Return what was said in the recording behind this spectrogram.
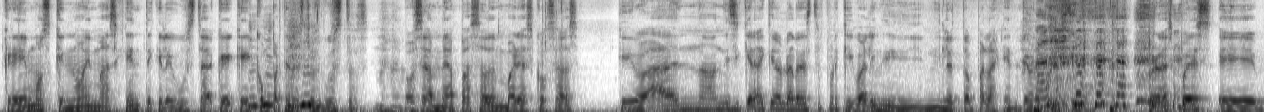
creemos que no hay más gente que le gusta, que, que comparte nuestros gustos. O sea, me ha pasado en varias cosas que digo, ah, no, ni siquiera quiero hablar de esto porque igual ni, ni lo topa la gente. pero después eh,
